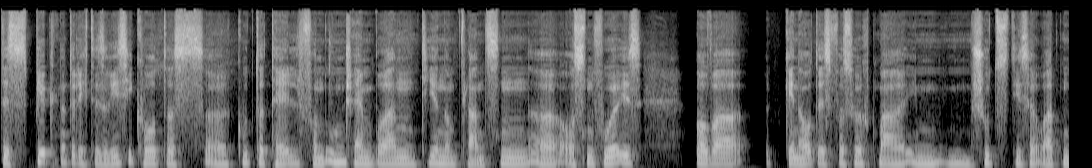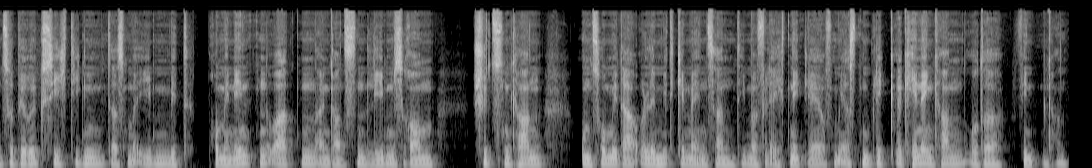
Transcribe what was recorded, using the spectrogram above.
das birgt natürlich das Risiko, dass ein äh, guter Teil von unscheinbaren Tieren und Pflanzen äh, außen vor ist. Aber genau das versucht man im, im, Schutz dieser Orten zu berücksichtigen, dass man eben mit prominenten Orten einen ganzen Lebensraum schützen kann und somit auch alle mitgemeint sind, die man vielleicht nicht gleich auf den ersten Blick erkennen kann oder finden kann.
